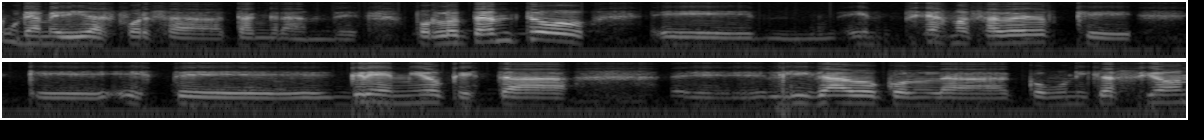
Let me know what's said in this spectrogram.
una medida de fuerza tan grande. Por lo tanto, eh, entusiasma saber que, este gremio que está eh, ligado con la comunicación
